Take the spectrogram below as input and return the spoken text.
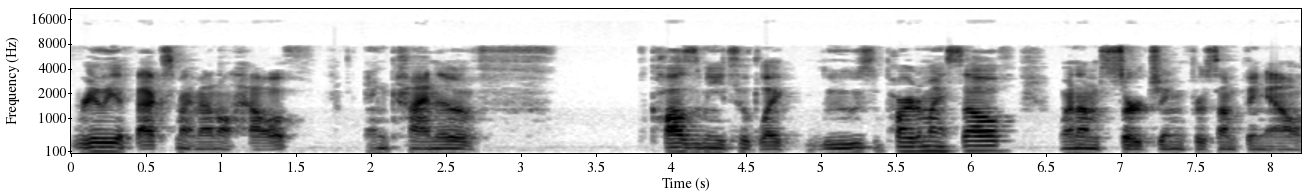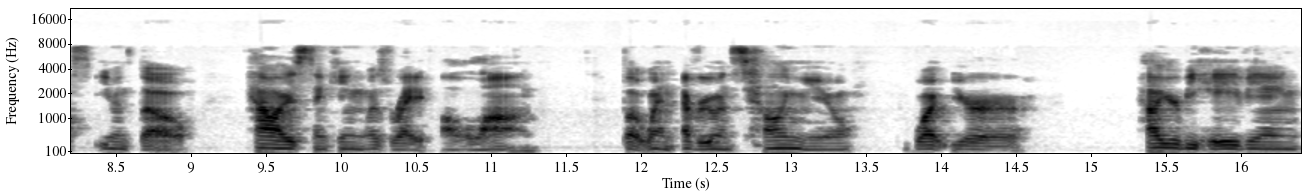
really affects my mental health and kind of causes me to like lose a part of myself when I'm searching for something else, even though how I was thinking was right all along. But when everyone's telling you what you're, how you're behaving,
